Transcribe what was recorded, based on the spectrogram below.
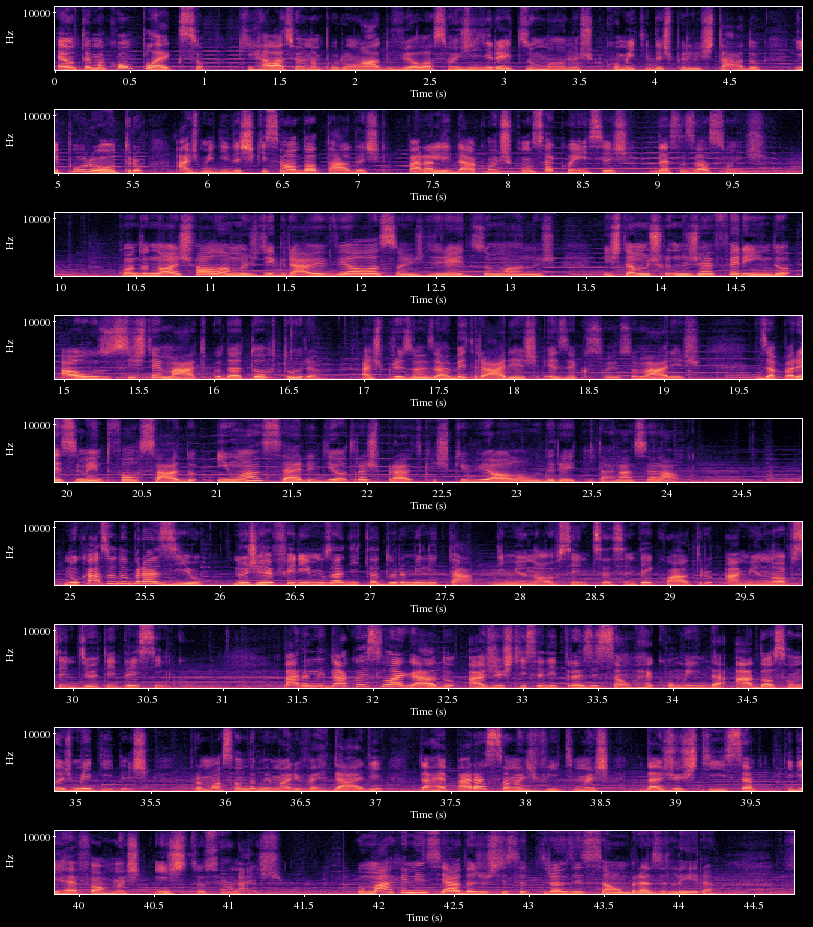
É um tema complexo, que relaciona, por um lado, violações de direitos humanos cometidas pelo Estado e, por outro, as medidas que são adotadas para lidar com as consequências dessas ações. Quando nós falamos de graves violações de direitos humanos, estamos nos referindo ao uso sistemático da tortura, às prisões arbitrárias, execuções sumárias, desaparecimento forçado e uma série de outras práticas que violam o direito internacional. No caso do Brasil, nos referimos à ditadura militar de 1964 a 1985 para lidar com esse legado, a Justiça de Transição recomenda a adoção das medidas promoção da memória e verdade, da reparação às vítimas, da justiça e de reformas institucionais. O marco inicial da Justiça de Transição brasileira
